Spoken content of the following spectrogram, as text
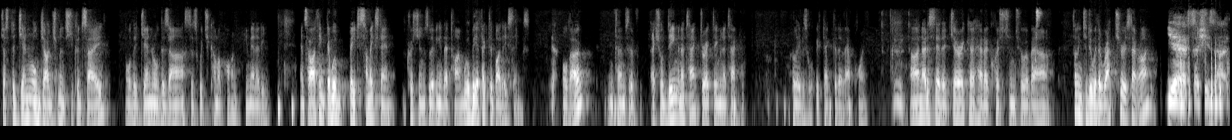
just the general judgments, you could say, or the general disasters which come upon humanity. And so I think there will be, to some extent, Christians living at that time will be affected by these things. Yeah. Although, in terms of actual demon attack, direct demon attack, believers will be protected at that point. Uh, I noticed there that Jerica had a question too about something to do with the rapture. Is that right? Yeah. So she's uh,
